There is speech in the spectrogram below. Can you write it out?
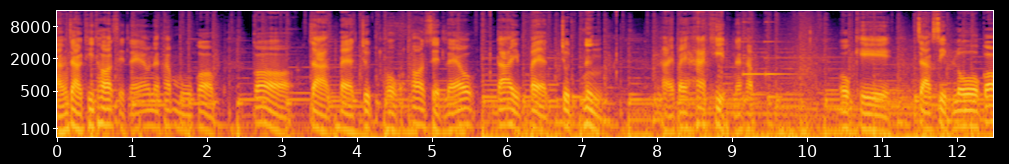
หลังจากที่ทอดเสร็จแล้วนะครับ หมูกรอบก็จาก 8.6 ทอดเสร็จแล้วได้ 8.1 หายไป 5 ขีดนะครับ โอเค จาก 10 โลก็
